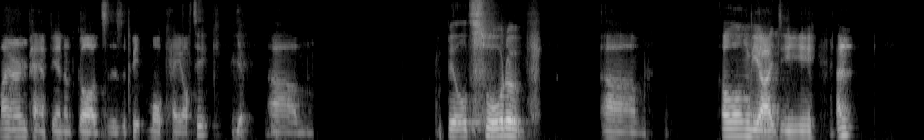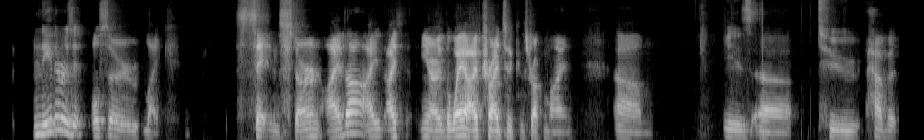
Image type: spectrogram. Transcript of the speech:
my own pantheon of gods is a bit more chaotic. Yep. Um, built sort of um, along the idea, and neither is it also like set in stone either. I, I you know, the way I've tried to construct mine um, is uh, to have it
